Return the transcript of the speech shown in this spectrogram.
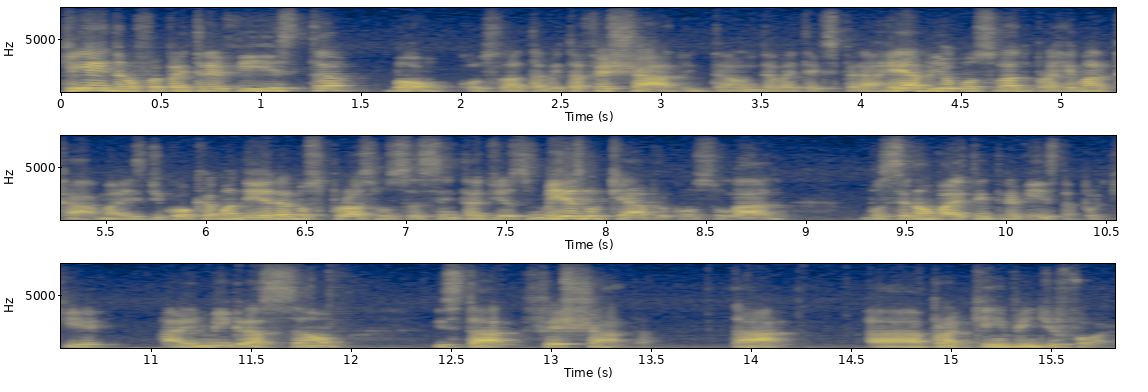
Quem ainda não foi para entrevista, bom, o consulado também está fechado, então ainda vai ter que esperar reabrir o consulado para remarcar. Mas de qualquer maneira, nos próximos 60 dias, mesmo que abra o consulado, você não vai ter entrevista, porque a imigração está fechada, tá? Ah, para quem vem de fora.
